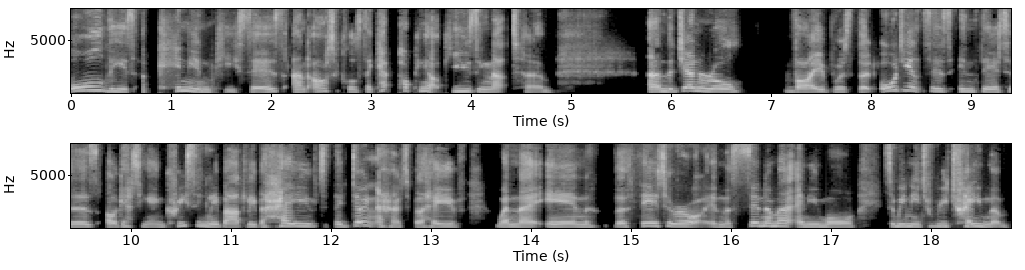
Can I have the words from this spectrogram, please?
all these opinion pieces and articles, they kept popping up using that term. And the general vibe was that audiences in theatres are getting increasingly badly behaved. They don't know how to behave when they're in the theatre or in the cinema anymore. So we need to retrain them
